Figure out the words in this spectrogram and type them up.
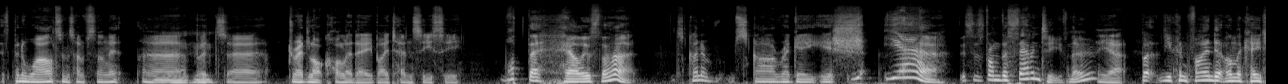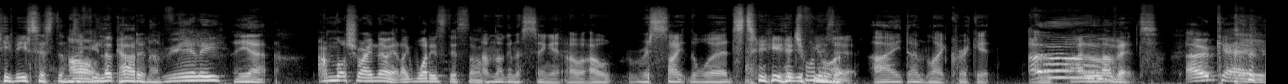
it's been a while since I've sung it, uh, Mhm. but uh, Dreadlock Holiday by 10cc. What the hell is that? It's kind of ska reggae ish. Y- yeah, this is from the 70s, no? Yeah, but you can find it on the KTV systems Oh. if you look hard enough. Really? Yeah, I'm not sure I know it. Like, what is this song? I'm not going to sing it. I'll, I'll recite the words to you. Which if one you is want. it? I don't like cricket. Oh! I love it. Okay,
